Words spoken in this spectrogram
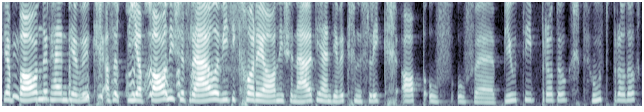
Die Japaner haben ja wirklich, also die japanischen Frauen, wie die koreanischen auch, die haben ja wirklich einen Flick ab auf, auf äh, Beauty-Produkt, Hautprodukt.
